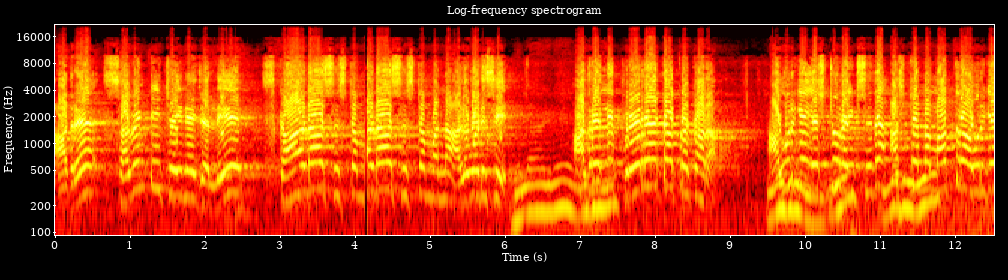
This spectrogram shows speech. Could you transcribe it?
ಆದ್ರೆ ಸೆವೆಂಟಿ ಚೈನೇಜ್ ಅಲ್ಲಿ ಸ್ಕಾಡಾ ಸಿಸ್ಟಮ್ ಸಿಸ್ಟಮ್ ಅನ್ನ ಅಳವಡಿಸಿ. ಅದರಲ್ಲಿ ಪ್ರೋರಾಟ ಪ್ರಕಾರ ಅವ್ರಿಗೆ ಎಷ್ಟು ರೈಟ್ಸ್ ಇದೆ ಅಷ್ಟನ್ನ ಮಾತ್ರ ಅವ್ರಿಗೆ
